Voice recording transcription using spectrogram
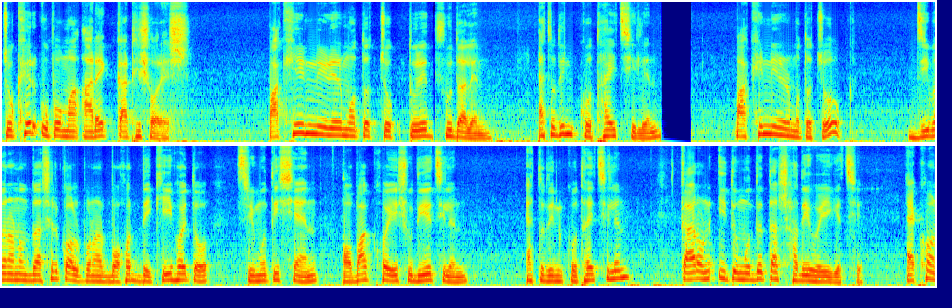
চোখের উপমা আরেক কাঠি সরেশ। পাখির নীড়ের মতো চোখ তুলে শুধালেন এতদিন কোথায় ছিলেন? পাখির নীড়ের মতো চোখ? জীবনানন্দ দাসের কল্পনার বহর দেখেই হয়তো শ্রীমতী সেন অবাক হয়ে শুধিয়েছিলেন, এতদিন কোথায় ছিলেন? কারণ ইতিমধ্যে তার স্বাদী হয়ে গেছে। এখন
